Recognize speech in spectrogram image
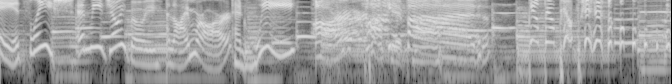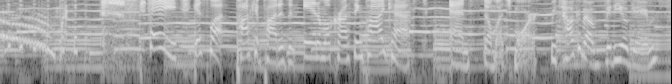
Hey, it's Leash. And me, Joey Bowie. And I'm Rar. And we are Pocket Pod. Pew, pew, pew, pew. hey, guess what? Pocket Pod is an Animal Crossing podcast and so much more. We talk about video games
